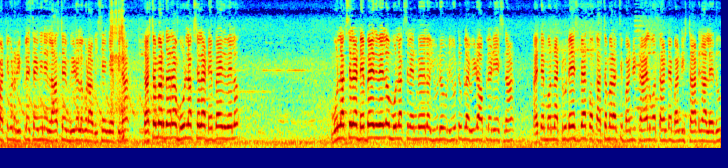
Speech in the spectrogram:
పట్టి కూడా రీప్లేస్ అయింది. నేను లాస్ట్ టైం వీడియోలో కూడా ఆ విషయం చెప్పిన. కస్టమర్ ధర మూడు లక్షల డెబ్బై ఐదు వేలు. మూడు లక్షల డెబ్బై ఐదు వేలు మూడు లక్షల ఎనభై వేలు యూట్యూబ్ యూట్యూబ్లో వీడియో అప్లోడ్ చేసిన. అయితే మొన్న టూ డేస్ బ్యాక్ ఒక కస్టమర్ వచ్చి బండి ట్రయల్ పోతా అంటే బండి స్టార్ట్ కాలేదు.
